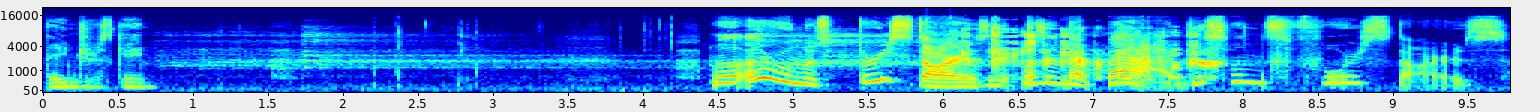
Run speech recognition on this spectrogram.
Dangerous game. Well, the other one was three stars, and it wasn't that bad. This one's four stars.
